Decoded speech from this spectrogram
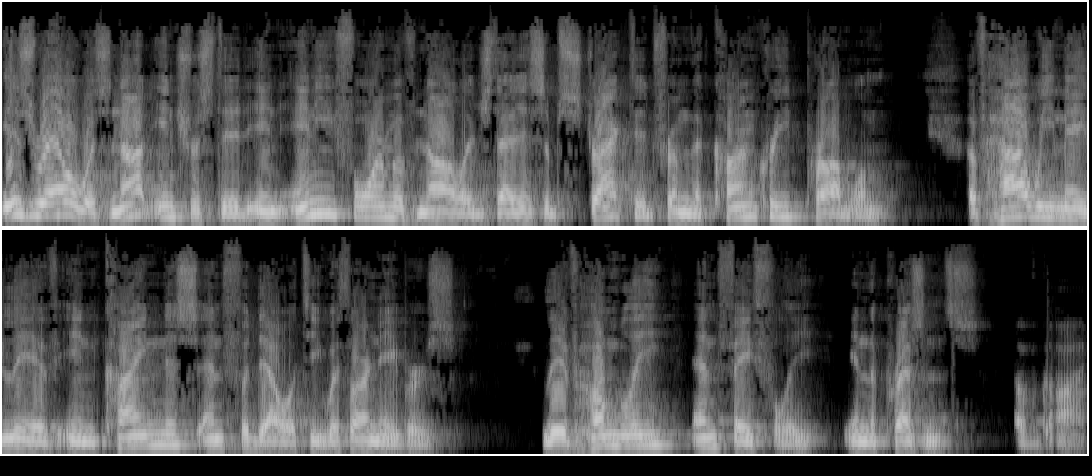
Israel was not interested in any form of knowledge that is abstracted from the concrete problem of how we may live in kindness and fidelity with our neighbors live humbly and faithfully in the presence of God.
